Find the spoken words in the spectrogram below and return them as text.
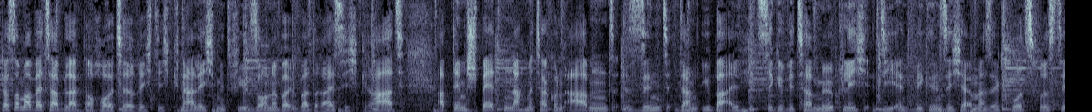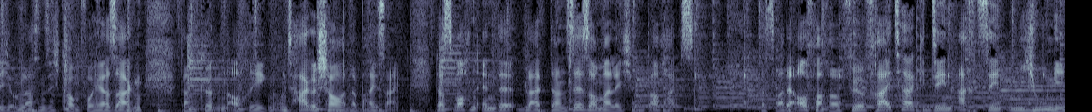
Das Sommerwetter bleibt auch heute richtig knallig mit viel Sonne bei über 30 Grad. Ab dem späten Nachmittag und Abend sind dann überall Hitzegewitter möglich. Die entwickeln sich ja immer sehr kurzfristig und lassen sich kaum vorhersagen. Dann könnten auch Regen- und Hagelschauer dabei sein. Das Wochenende bleibt dann sehr sommerlich und auch heiß. Das war der Aufwacher für Freitag, den 18. Juni.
